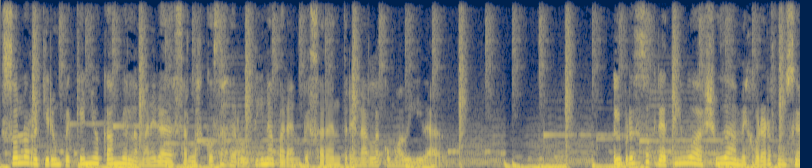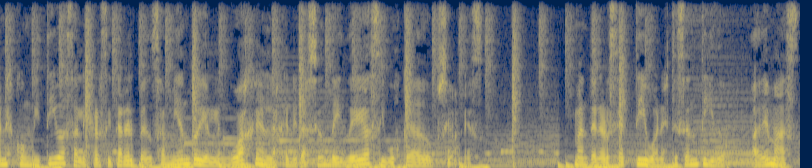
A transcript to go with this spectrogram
Solo requiere un pequeño cambio en la manera de hacer las cosas de rutina para empezar a entrenarla como habilidad. El proceso creativo ayuda a mejorar funciones cognitivas al ejercitar el pensamiento y el lenguaje en la generación de ideas y búsqueda de opciones. Mantenerse activo en este sentido, además,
